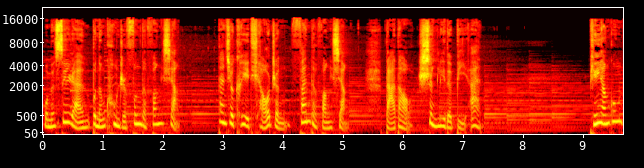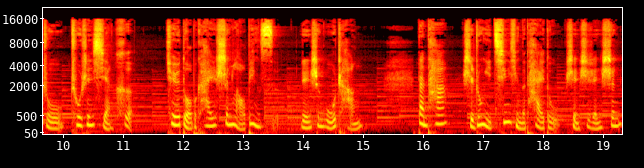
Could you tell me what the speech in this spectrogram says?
我们虽然不能控制风的方向，但却可以调整帆的方向，达到胜利的彼岸。平阳公主出身显赫，却也躲不开生老病死，人生无常。但她始终以清醒的态度审视人生，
